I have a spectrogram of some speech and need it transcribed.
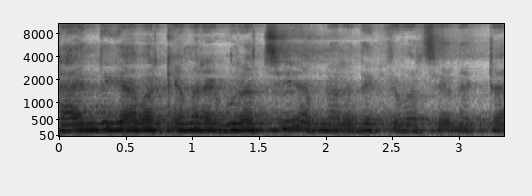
ডাইন দিকে আবার ক্যামেরা ঘুরাচ্ছি। আপনারা দেখতে পাচ্ছেন একটা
